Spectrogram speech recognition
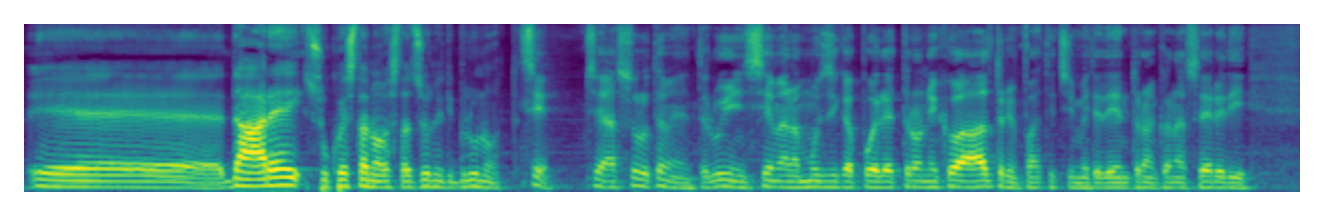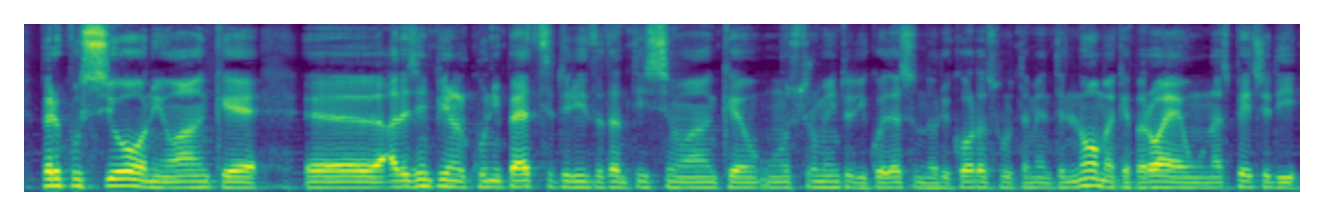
eh, dare su questa nuova stagione di Blue Note. Sì, sì, assolutamente. Lui insieme alla musica poi elettronica o altro, infatti ci mette dentro anche una serie di percussioni o anche, eh, ad esempio in alcuni pezzi utilizza tantissimo anche uno strumento di cui adesso non ricordo assolutamente il nome, che però è una specie di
